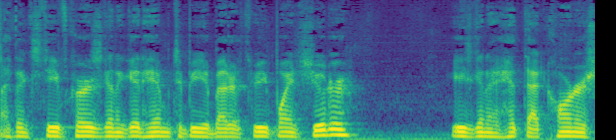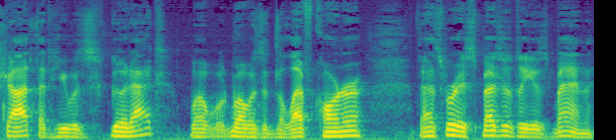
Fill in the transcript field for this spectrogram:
I think Steve Kerr is going to get him to be a better three point shooter. He's going to hit that corner shot that he was good at. What, what was it, the left corner? That's where his specialty has been.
